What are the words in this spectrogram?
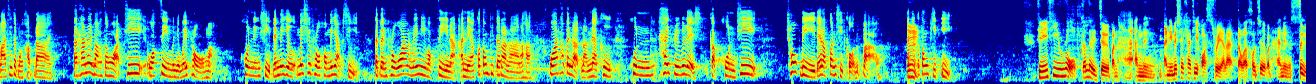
มารถที่จะบังคับได้ แต่ถ้าในบางจังหวัดที่วัคซีนมันยังไม่พร้อมอะคนยังฉีดได้ไม่เยอะไม่ใช่เพราะเขาไม่อยากฉีด แต่เป็นเพราะว่ามันไม่มีวัคซีนอะ อันเนี้ยก็ต้องพิจารณานะคะ ว่าถ้าเป็นแบบนั้นเนี่ยคือคุณให้ privilege กับคนที่โชคดีได้รับการฉีดก่อนหรือเปล่าอันนี้ก็ต้องคิดอีก ทีนี้ที่ยุโรปก็เลยเจอปัญหาอันหนึ่งอันนี้ไม่ใช่แค่ที่ออสเตรียแล้วแต่ว่าเขาเจอปัญหาหนึ่งสื่อ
